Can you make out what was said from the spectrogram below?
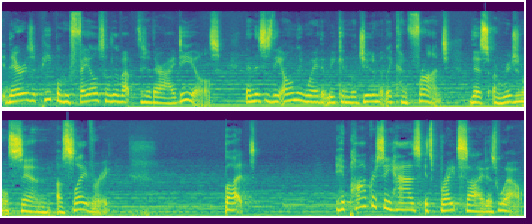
there is a people who fail to live up to their ideals, then this is the only way that we can legitimately confront this original sin of slavery. But hypocrisy has its bright side as well.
